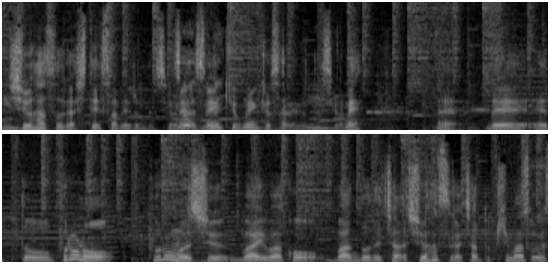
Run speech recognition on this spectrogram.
うん周波数が指定されるんですよね。そう免許免許されるんですよね。ええでえっとプロのプロの周場合はこうバンドで周波数がちゃんと決まって指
